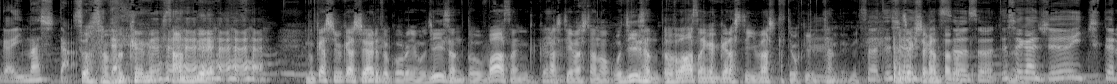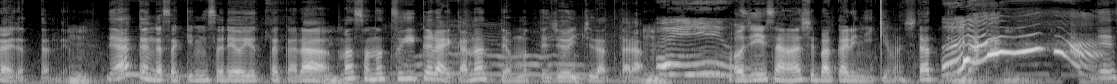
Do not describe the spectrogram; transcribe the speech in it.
がいました。そうそうみたいな僕ね3で 昔々あるところにおじいさんとおばあさんが暮らしていましたの、おじいさんとおばあさんが暮らしていましたって僕言ったんだよね、そう私めちゃくちゃ簡単だそうそう私が11くらいだったんだよ、うん。であーくんが先にそれを言ったから、うん。まあその次くらいかなって思って11だったら、うん。おじいさん足ばかりに行きましたって。言ったで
